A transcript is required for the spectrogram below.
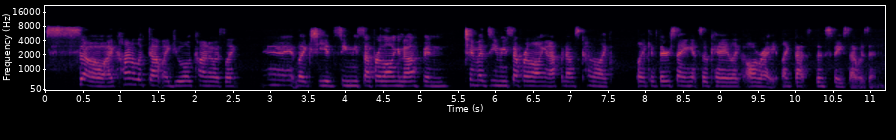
So I kind of looked at my doula, kind of was like, eh, like she had seen me suffer long enough, and Tim had seen me suffer long enough, and I was kind of like, like if they're saying it's okay, like all right, like that's the space I was in.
